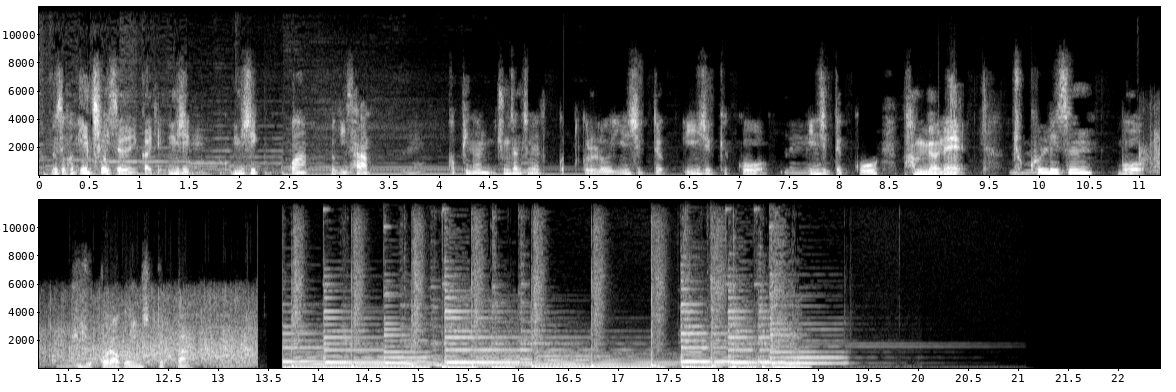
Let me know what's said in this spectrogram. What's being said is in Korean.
여기서 그건 일치가 있어야 되니까 이제 음식, 음식과 여기 사람. 네. 커피는 중산층의 것들로 인식됐, 인식했고 네. 인식됐고 반면에 초콜릿은 뭐 귀족 거라고 인식됐다.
